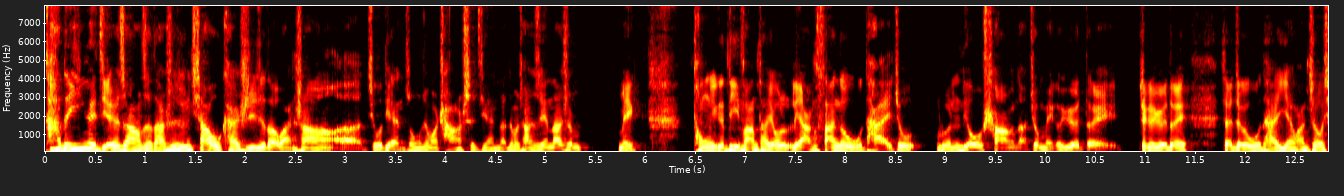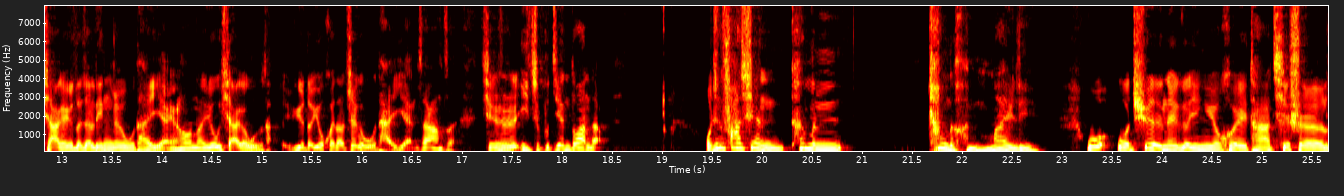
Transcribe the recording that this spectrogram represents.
他的音乐节是这样子，他是从下午开始一直到晚上呃九点钟这么长时间的，这么长时间他是每同一个地方，它有两三个舞台就轮流上的，就每个乐队，这个乐队在这个舞台演完之后，下个乐队在另一个舞台演，然后呢又下一个舞台乐队又回到这个舞台演，这样子其实是一直不间断的。我就发现他们唱的很卖力。我我去的那个音乐会，它其实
